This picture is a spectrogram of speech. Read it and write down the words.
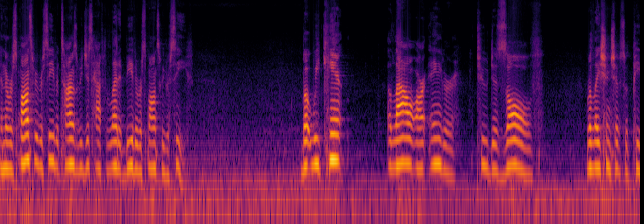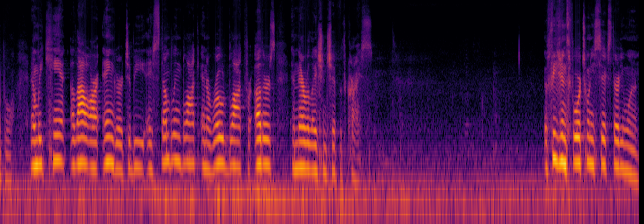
And the response we receive, at times, we just have to let it be the response we receive. But we can't allow our anger to dissolve relationships with people. And we can't allow our anger to be a stumbling block and a roadblock for others in their relationship with Christ. Ephesians 4 26, 31.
